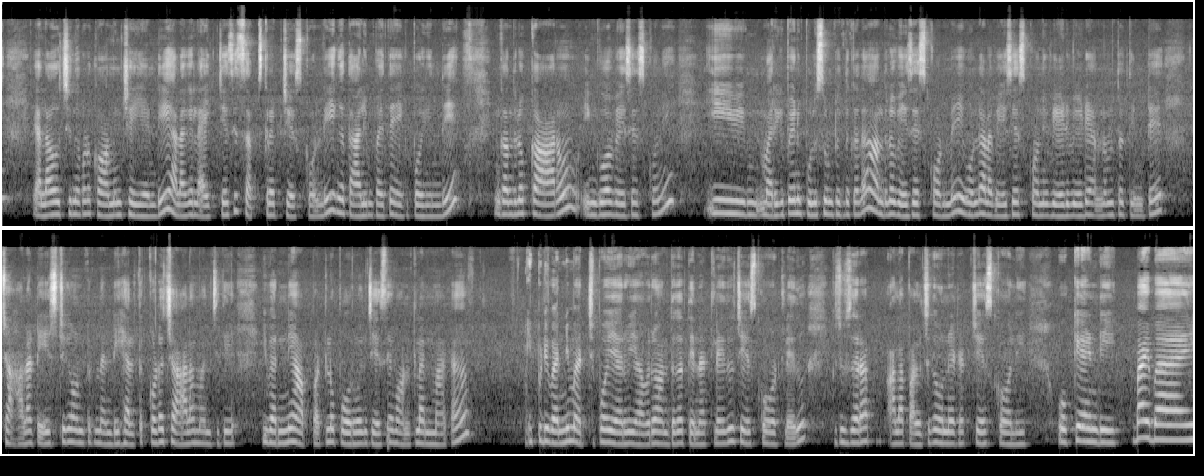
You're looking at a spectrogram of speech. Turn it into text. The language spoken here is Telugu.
ఎలా వచ్చిందో కూడా కామెంట్ చేయండి. అలాగే లైక్ చేసి సబ్స్క్రైబ్ చేసుకోండి. ఇంకా తాలింపు అయితే ఎగిపోయింది ఇంకా అందులో కారం ఇంగువ వేసేసుకొని ఈ మరిగిపోయిన పులుసు ఉంటుంది కదా అందులో వేసేసుకోవడమే. ఇవ్వండి అలా వేసేసుకొని వేడి వేడి అన్నంతో తింటే చాలా టేస్టీగా ఉంటుందండి. హెల్త్కి కూడా చాలా మంచిది. ఇవన్నీ అప్పట్లో పూర్వం చేసే వంటలు అనమాట ఇప్పుడు ఇవన్నీ మర్చిపోయారు. ఎవరు అంతగా తినట్లేదు చేసుకోవట్లేదు. చూసారా అలా పలచగా ఉండేటట్టు చేసుకోవాలి. ఓకే అండి. Bye bye.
